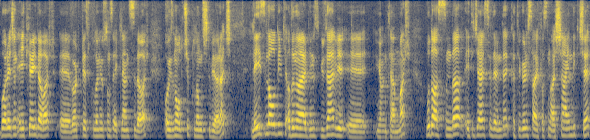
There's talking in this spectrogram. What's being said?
Bu aracın API'yi de var, ee, WordPress kullanıyorsanız eklentisi de var. O yüzden oldukça kullanışlı bir araç. Lazy Loading adını verdiğimiz güzel bir e, yöntem var. Bu da aslında e-ticaret sitelerinde kategori sayfasında aşağı indikçe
